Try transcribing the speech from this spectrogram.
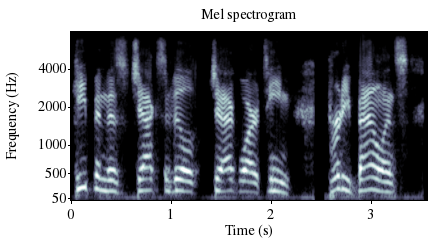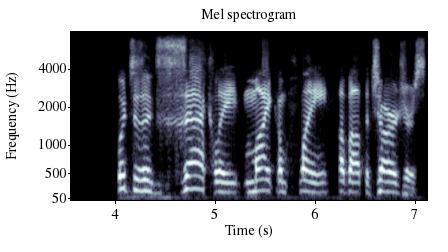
keeping this Jacksonville Jaguar team pretty balanced, which is exactly my complaint about the Chargers.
